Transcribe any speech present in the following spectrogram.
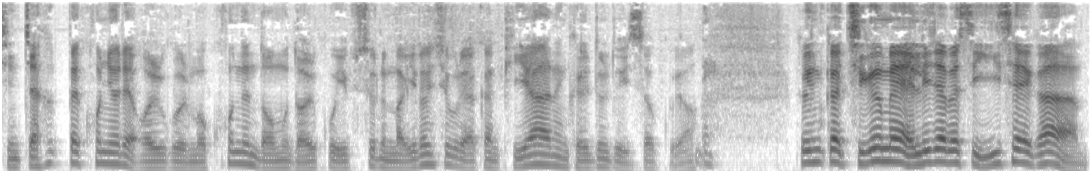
진짜 흑백 혼혈의 얼굴, 뭐 코는 너무 넓고 입술은 막 이런 식으로 약간 비하하는 글들도 있었고요. 네. 그러니까 지금의 엘리자베스 2세가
